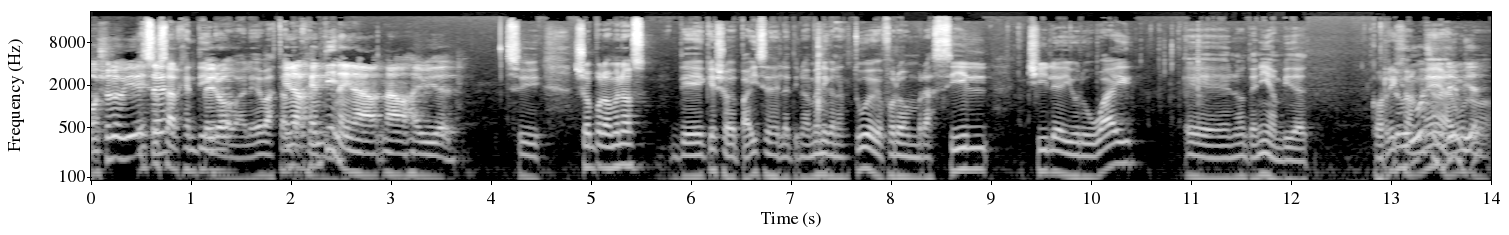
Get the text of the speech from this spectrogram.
ojo, yo lo vi ese, Eso es argentino, pero vale, bastante En Argentina argentino. hay nada, nada más hay bidet. Sí, yo por lo menos de aquellos de países de Latinoamérica que estuve, que fueron Brasil, Chile y Uruguay, eh, no tenían bidet. Corríjanme. ¿Los no tienen alguno-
